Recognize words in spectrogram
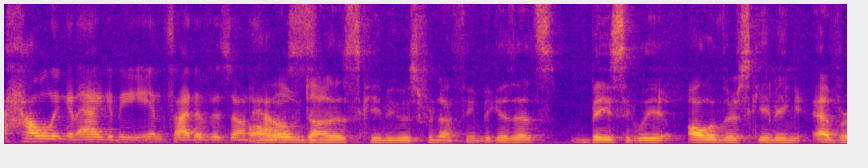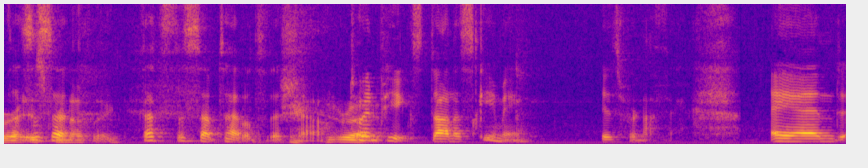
howling in agony inside of his own house. all house. of Donna's scheming was for nothing because that's basically all of their scheming ever That's is the for nothing. That's the subtitle to the show. Right. Twin Peaks, Donna's scheming is for nothing. And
